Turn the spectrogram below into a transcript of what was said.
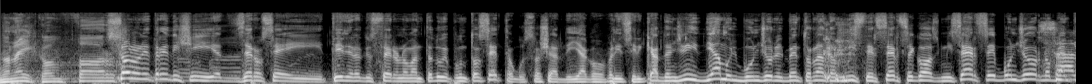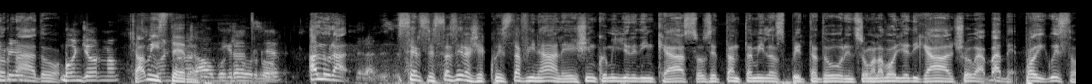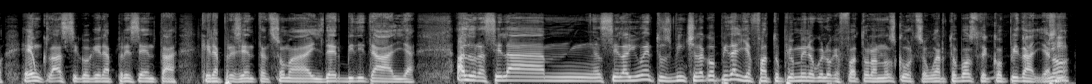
Non è il conforto. Sono le 13.06, Teleradio Stereo 92.7, Augusto Ciardi, Jacopo Palizzi, Riccardo Angelini. Diamo il buongiorno e il bentornato a mister Serse Cosmi. Serse, buongiorno, Salve. bentornato. Buongiorno. Ciao mister. Ciao, buongiorno. Allora, Serse, stasera c'è questa finale, 5 milioni di incasso, 70.000 spettatori, insomma la voglia di calcio. Va- Vabbè, poi questo è un classico che rappresenta, che rappresenta insomma, il derby d'Italia. Allora, se la, se la Juventus vince la Coppa Italia ha fatto più o meno quello che ha fatto l'anno scorso, quarto posto in Coppa Italia, no?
